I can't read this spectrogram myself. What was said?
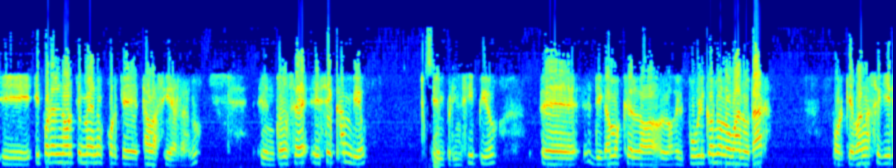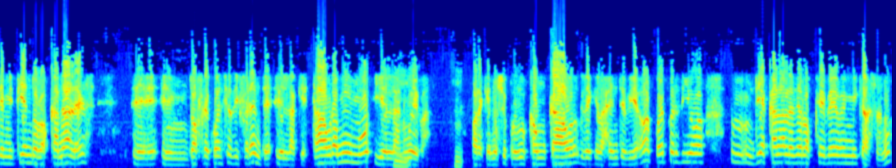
y, y por el norte menos porque está la sierra, ¿no? Entonces, ese cambio, en principio, eh, digamos que el público no lo va a notar porque van a seguir emitiendo los canales eh, en dos frecuencias diferentes, en la que está ahora mismo y en la mm. nueva, mm. para que no se produzca un caos de que la gente vea, ah, pues he perdido 10 mm, canales de los que veo en mi casa, ¿no?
